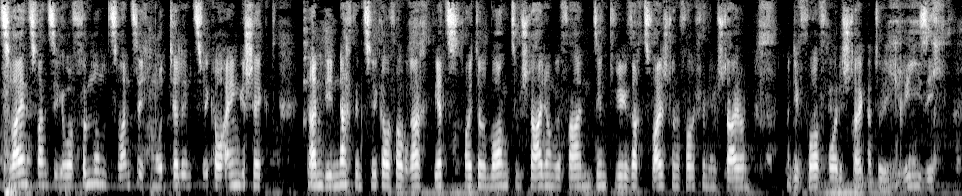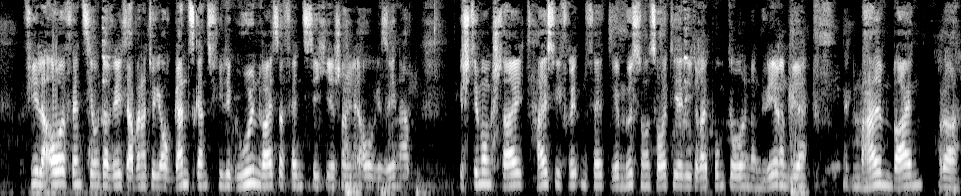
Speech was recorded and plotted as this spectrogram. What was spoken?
22.25 Uhr im Hotel in Zwickau eingeschickt dann die Nacht in Zwickau verbracht, jetzt heute Morgen zum Stadion gefahren, sind wie gesagt zwei Stunden vor schon im Stadion und die Vorfreude steigt natürlich riesig. Viele Aue-Fans hier unterwegs, aber natürlich auch ganz, ganz viele grün-weiße Fans, die ich hier schon in Aue gesehen habe. Die Stimmung steigt, heiß wie Frittenfett. Wir müssen uns heute hier die drei Punkte holen. Dann wären wir mit einem halben Bein oder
